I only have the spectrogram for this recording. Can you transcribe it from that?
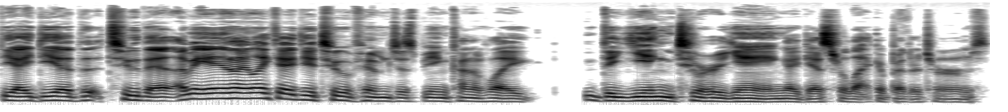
the idea that too that I mean, and I like the idea too of him just being kind of like the yin to her yang, I guess, for lack of better terms.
